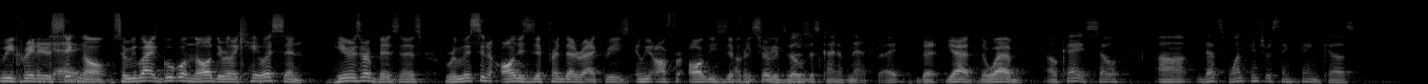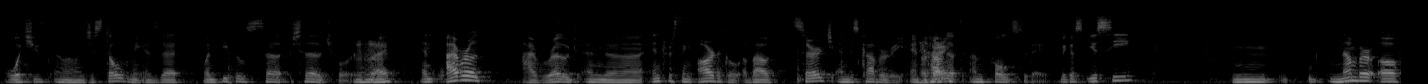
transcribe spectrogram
we created a signal, so we let Google know. They were like, "Hey, listen, here's our business. We're listing all these different directories, and we offer all these different Okay, so we services." build this kind of net, right? that yeah, the web. Okay, so uh, that's one interesting thing because what you uh, just told me is that when people search for it, Mhm. right? And I wrote, I wrote an uh, interesting article about search and discovery and how that unfolds today. Because you see, number of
